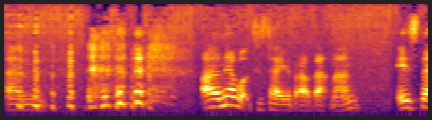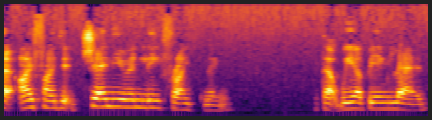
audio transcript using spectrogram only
Um, I know what to say about that man. Is that I find it genuinely frightening that we are being led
